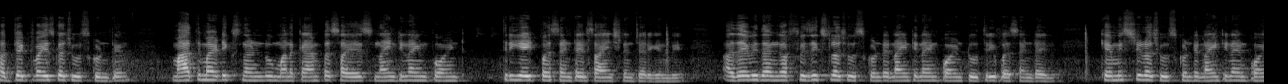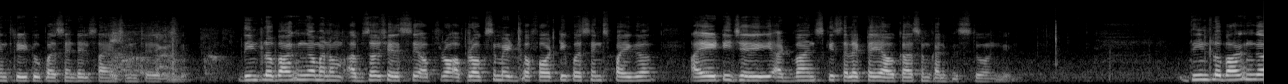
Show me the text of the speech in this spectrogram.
సబ్జెక్ట్ వైజ్గా చూసుకుంటే మ్యాథమెటిక్స్ నందు మన campus is ninety nine point three eight percentile సాధించడం జరిగింది. అదేవిధంగా ఫిజిక్స్లో చూసుకుంటే ninety nine point two three percentile కెమిస్ట్రీలో చూసుకుంటే ninety nine point three two percentile సాధించడం జరిగింది. దీంట్లో భాగంగా మనం అబ్జర్వ్ చేస్తే అప్రో అప్రాక్సిమేట్గా ఫార్టీ పర్సెంట్స్ పైగా ఐఐటి జేఈ అడ్వాన్స్కి సెలెక్ట్ అయ్యే అవకాశం కనిపిస్తూ ఉంది. దీంట్లో భాగంగా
